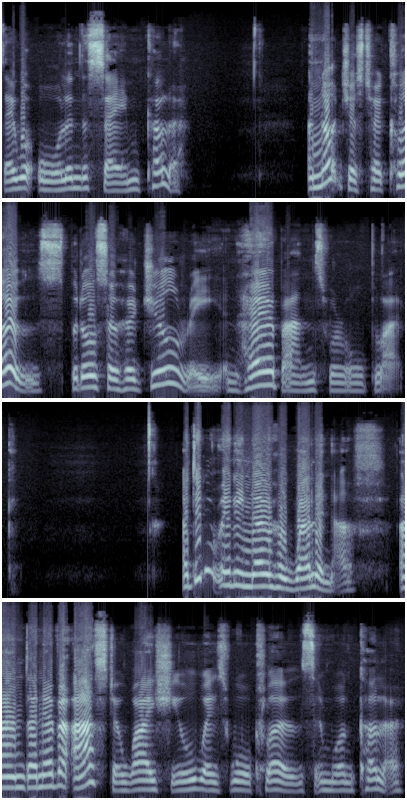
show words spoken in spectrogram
they were all in the same colour. And not just her clothes, but also her jewellery and hairbands were all black. I didn't really know her well enough, and I never asked her why she always wore clothes in one colour,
